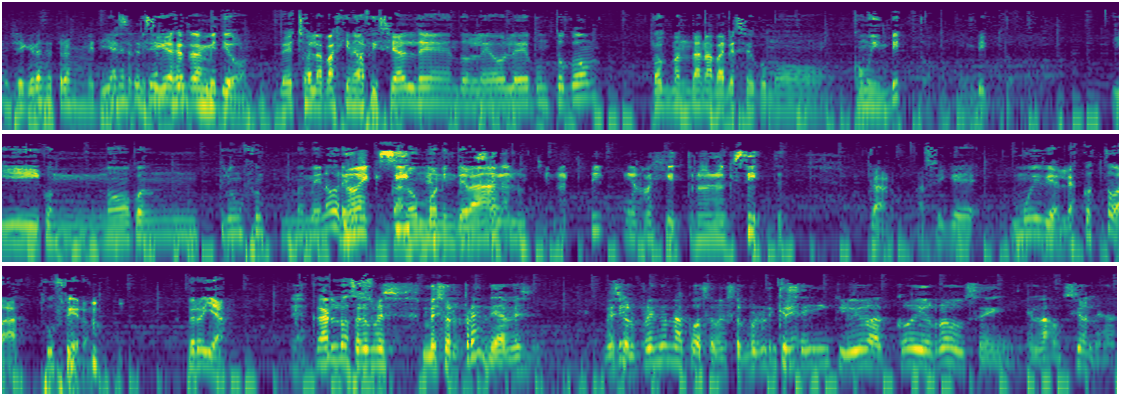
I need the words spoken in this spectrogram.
Ni siquiera se transmitía en Ni siquiera se transmitió. De hecho, en la página oficial de www.com, Rod Van Damme aparece como, como invicto. Invicto. Y con, no con triunfos menores. No existe. Ganó un sea, Bank. la lucha no existe, el registro no existe. Claro, así que muy bien, les costó, ¿ah? sufrieron. Pero ya, Eh, Carlos, Pero me, me sorprende, ¿ah? me, me Sí. sorprende una cosa, me sorprende que Sí. se haya incluido a Cody Rose en, en las opciones. ¿ah?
